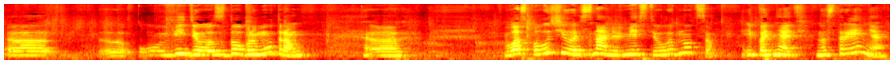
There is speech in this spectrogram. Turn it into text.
э, э, видео с добрым утром, э, у вас получилось с нами вместе улыбнуться и поднять настроение,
